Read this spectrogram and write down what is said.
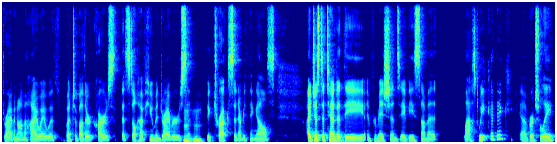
driving on the highway with a bunch of other cars that still have human drivers mm-hmm. and big trucks and everything else. I just attended the Information's AV Summit last week, I think, uh, virtually.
